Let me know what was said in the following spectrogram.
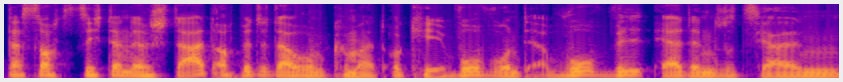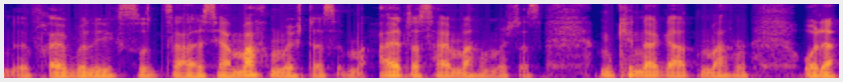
dass doch sich dann der Staat auch bitte darum kümmert, okay, wo wohnt er? Wo will er denn sozialen, äh, freiwilliges soziales Jahr machen? Möchte das im Altersheim machen? Möchte das im Kindergarten machen? Oder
